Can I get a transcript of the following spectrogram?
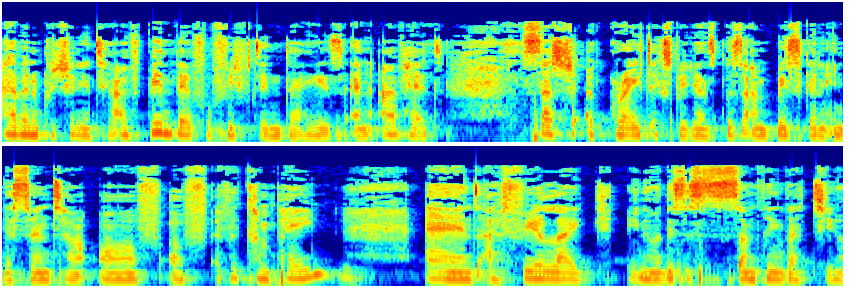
I have an opportunity. I've been there for 15 days and I've had such a great experience because I'm basically in the center of, of, of a campaign. And I feel like, you know, this is something that, you know,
